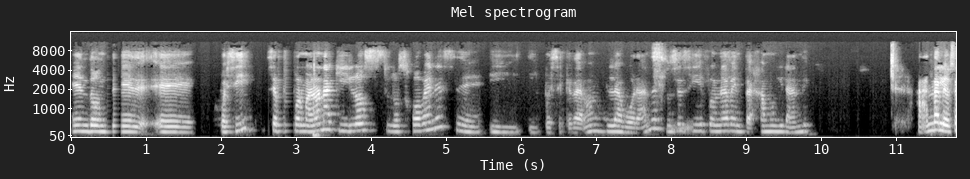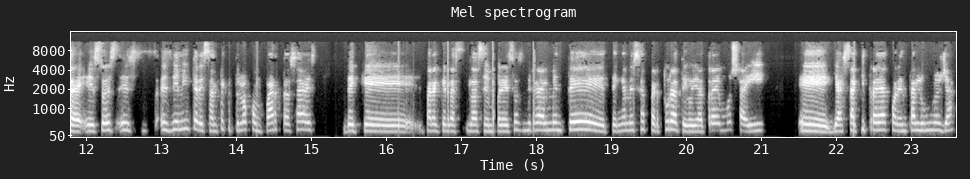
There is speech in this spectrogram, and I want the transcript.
en donde, eh, pues sí, se formaron aquí los, los jóvenes eh, y, y, pues se quedaron laborando. Entonces sí, fue una ventaja muy grande. Ándale, o sea, eso es, es, es, bien interesante que tú lo compartas, ¿sabes? De que para que las, las empresas realmente tengan esa apertura, te digo, ya traemos ahí, eh, ya está aquí, trae a 40 alumnos ya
